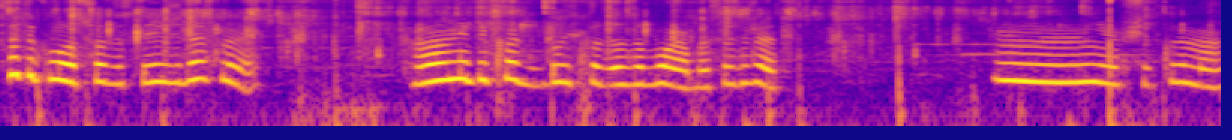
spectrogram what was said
Що ти, Клод, що ти стоїш, ждеш мене? Головне не підходь близько до забора, бо сожрет. Ні, в щитку нема.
